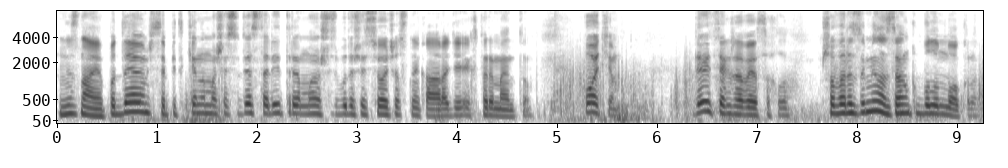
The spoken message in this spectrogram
Не знаю, подивимося, підкинемо ще сюди салітри, може щось буде ще з цього часника раді експерименту. Потім, дивіться, як вже висохло. Щоб ви розуміли, зранку було мокро.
